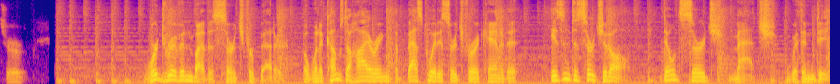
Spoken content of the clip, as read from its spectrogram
Sure. We're driven by the search for better. But when it comes to hiring, the best way to search for a candidate isn't to search at all. Don't search match with Indeed.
